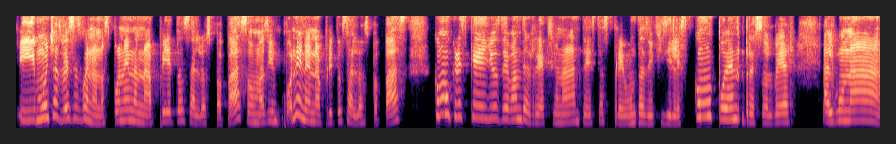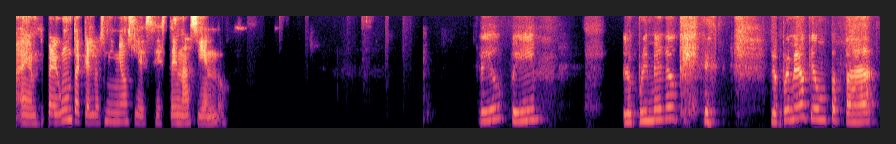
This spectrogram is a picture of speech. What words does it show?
Y muchas veces, bueno, nos ponen en aprietos a los papás, o más bien ponen en aprietos a los papás. ¿Cómo crees que ellos deban de reaccionar ante estas preguntas difíciles? ¿Cómo pueden resolver alguna pregunta que los niños les estén haciendo? Creo que lo primero que, lo primero que un papá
